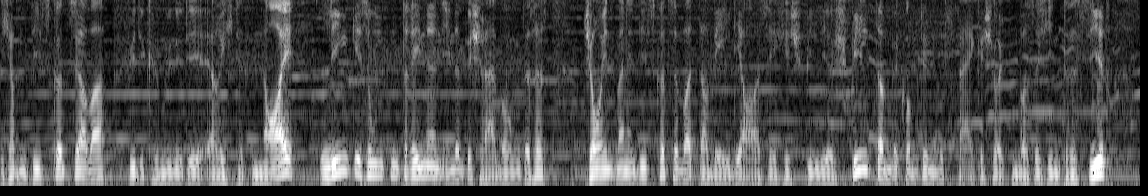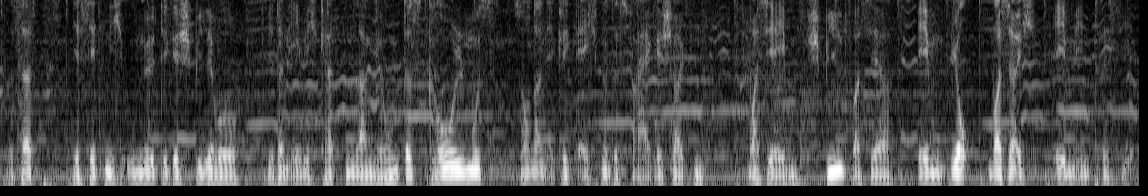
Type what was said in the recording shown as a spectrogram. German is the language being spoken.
Ich habe einen Discord-Server für die Community errichtet neu. Link ist unten drinnen in der Beschreibung. Das heißt, joint meinen Discord-Server, da wählt ihr aus, welches Spiel ihr spielt. Dann bekommt ihr nur freigeschalten, was euch interessiert. Das heißt, ihr seht nicht unnötige Spiele, wo ihr dann Ewigkeiten lang runterscrollen muss, sondern ihr kriegt echt nur das freigeschalten, was ihr eben spielt, was ihr eben, jo, was euch eben interessiert.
